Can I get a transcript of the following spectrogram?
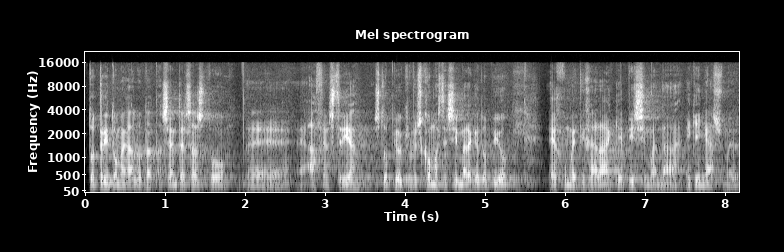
το τρίτο μεγάλο data center σας, το ε, Athens 3, στο οποίο και βρισκόμαστε σήμερα και το οποίο έχουμε τη χαρά και επίσημα να εγκαινιάσουμε.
